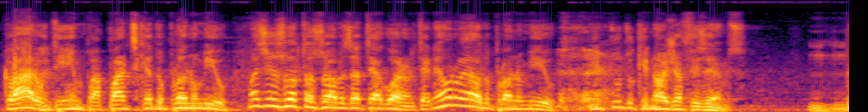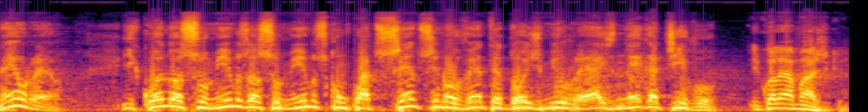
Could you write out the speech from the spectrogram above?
Claro, tem a parte que é do plano mil. Mas e as outras obras até agora? Não tem nem um real do plano mil em tudo que nós já fizemos. Nem um real. E quando assumimos, assumimos com 492 mil reais negativo. E qual é a mágica?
